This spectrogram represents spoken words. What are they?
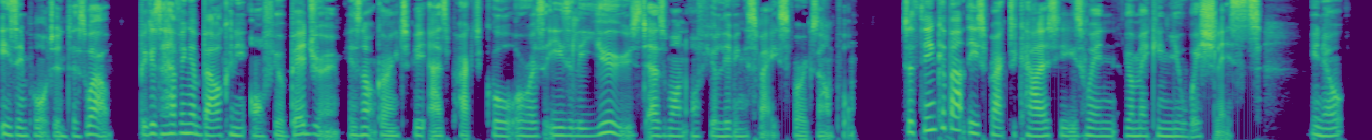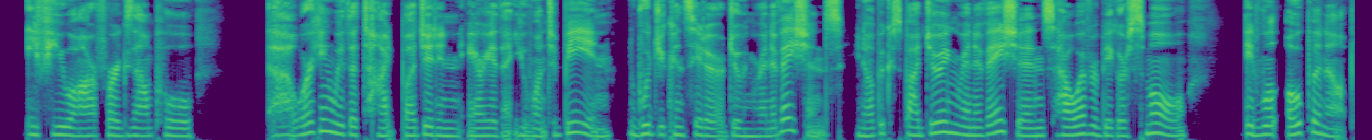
is important as well because having a balcony off your bedroom is not going to be as practical or as easily used as one off your living space, for example. So think about these practicalities when you're making your wish lists. You know, if you are, for example, uh, working with a tight budget in an area that you want to be in, would you consider doing renovations? You know, because by doing renovations, however big or small, it will open up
